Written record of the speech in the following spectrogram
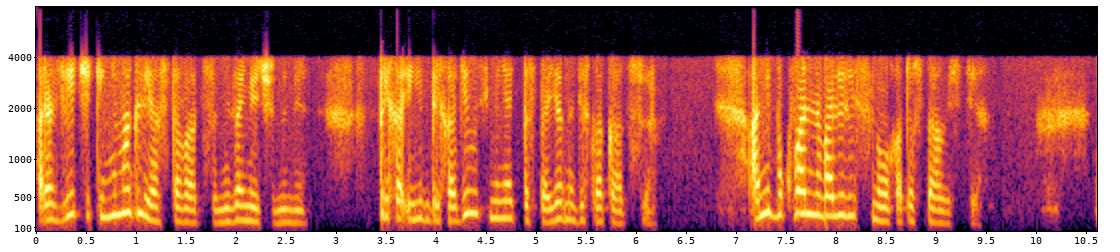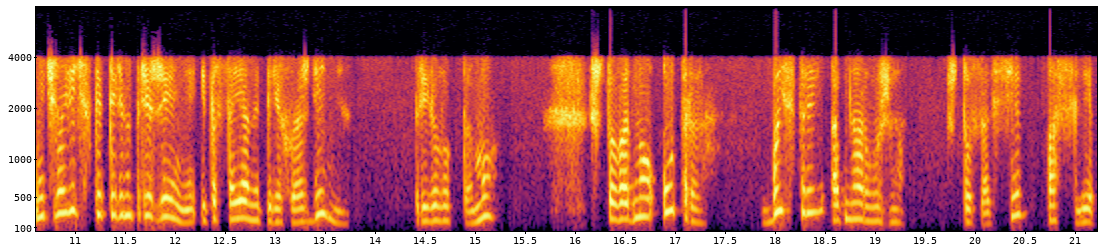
разведчики не могли оставаться незамеченными. Им приходилось менять постоянно дислокацию. Они буквально валились с ног от усталости. Нечеловеческое перенапряжение и постоянное переохлаждение привело к тому, что в одно утро Быстрый обнаружил, что совсем ослеп.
